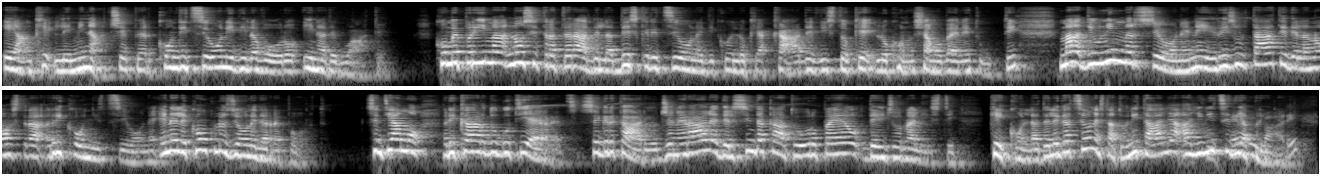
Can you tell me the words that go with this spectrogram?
e anche le minacce per condizioni di lavoro inadeguate. Come prima non si tratterà della descrizione di quello che accade, visto che lo conosciamo bene tutti, ma di un'immersione nei risultati della nostra ricognizione e nelle conclusioni del report. Sentiamo Riccardo Gutierrez, segretario generale del Sindacato Europeo dei giornalisti, che con la delegazione è stato in Italia agli inizi di aprile.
